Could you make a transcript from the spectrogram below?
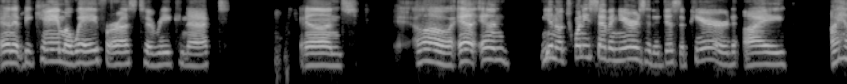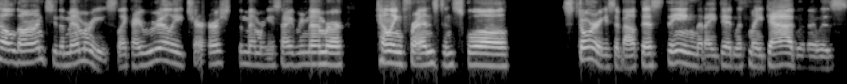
and it became a way for us to reconnect. And oh and and you know 27 years it had disappeared i i held on to the memories like i really cherished the memories i remember telling friends in school stories about this thing that i did with my dad when i was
